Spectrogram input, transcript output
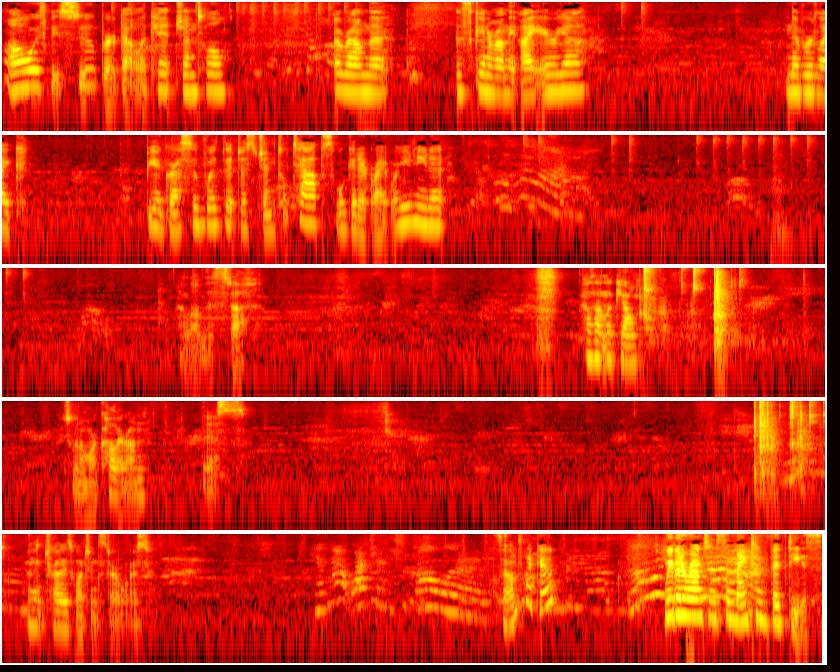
Always be super delicate, gentle around the, the skin around the eye area. Never like be aggressive with it, just gentle taps We'll get it right where you need it. I love this stuff. How's that look, y'all? There's a little more color on this. I think Charlie's watching Star Wars. You're not watching Star Wars. Sounds like it. We've been around since the 1950s.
